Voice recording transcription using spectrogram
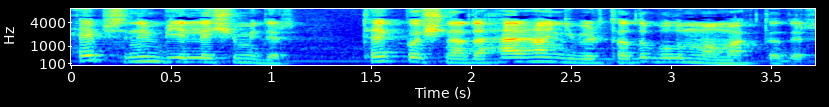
hepsinin birleşimidir. Tek başına da herhangi bir tadı bulunmamaktadır.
